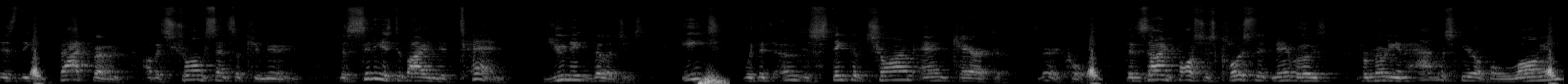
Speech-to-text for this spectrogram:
is the backbone of a strong sense of community. The city is divided into 10 unique villages, each with its own distinctive charm and character. It's very cool. The design fosters close-knit neighborhoods, promoting an atmosphere of belonging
